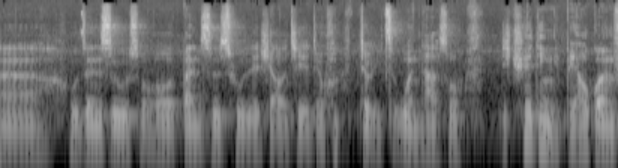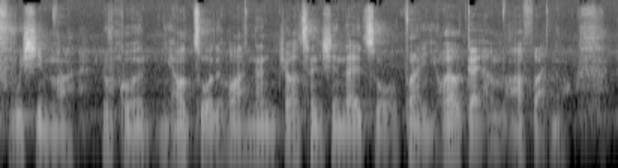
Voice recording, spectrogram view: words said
呃，户政事务所或办事处的小姐就 就一直问他说：“你确定你不要冠夫姓吗？如果你要做的话，那你就要趁现在做，不然以后要改很麻烦哦。”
